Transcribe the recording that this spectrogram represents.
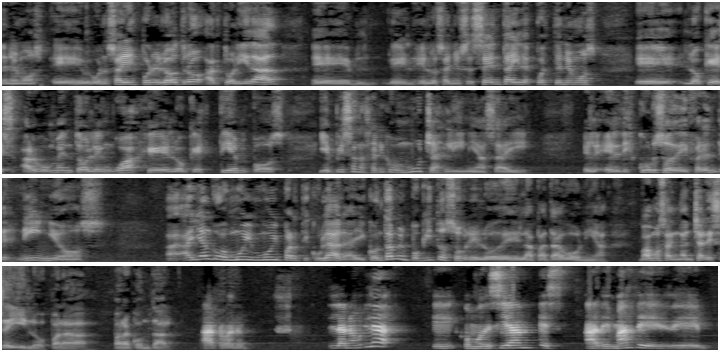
tenemos eh, Buenos Aires por el otro, actualidad en los años 60, y después tenemos eh, lo que es argumento, lenguaje, lo que es tiempos, y empiezan a salir como muchas líneas ahí. El, discurso de diferentes niños. Hay algo muy, muy particular ahí. Contame un poquito sobre lo de la Patagonia. Vamos a enganchar ese hilo para, para contar. La novela, eh, como decía antes, además de,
